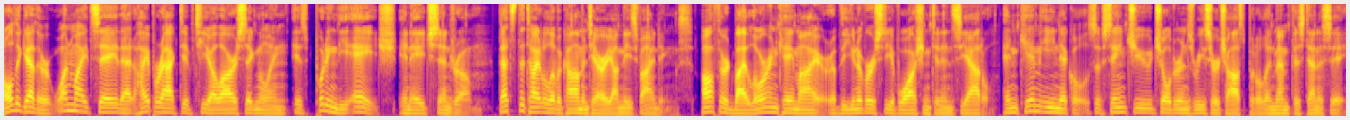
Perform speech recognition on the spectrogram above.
Altogether, one might say that hyperactive TLR signaling is putting the H in H syndrome. That's the title of a commentary on these findings, authored by Lauren K. Meyer of the University of Washington in Seattle and Kim E. Nichols of St. Jude Children's Research Hospital in Memphis, Tennessee.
